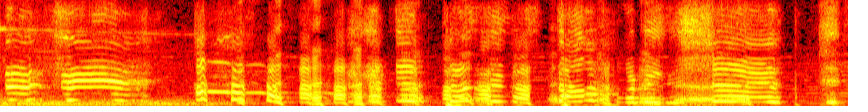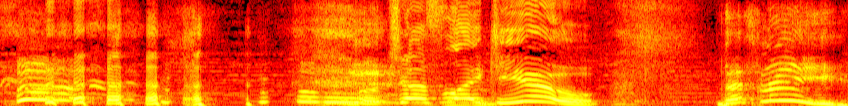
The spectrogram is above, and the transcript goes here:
That's it. it doesn't stop when it should. Just like you. That's me.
